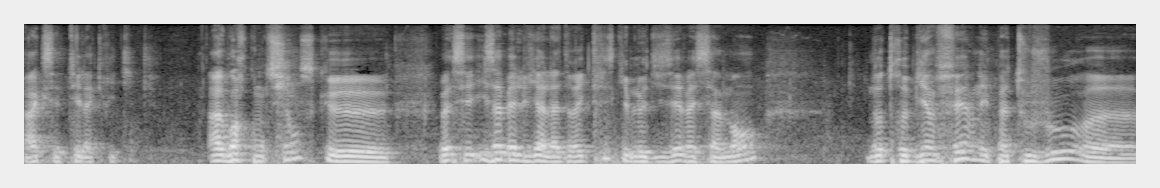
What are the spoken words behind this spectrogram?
à accepter la critique, avoir conscience que Ouais, C'est Isabelle Vial, la directrice, qui me le disait récemment. Notre bien faire n'est pas toujours, euh,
